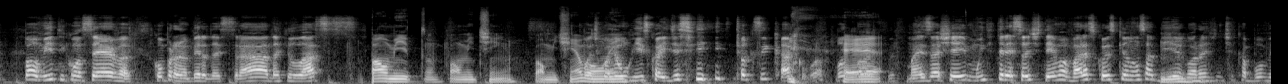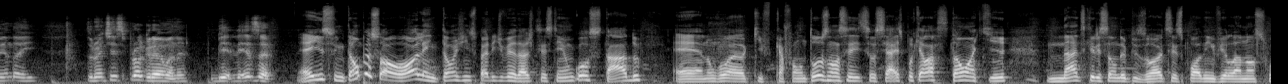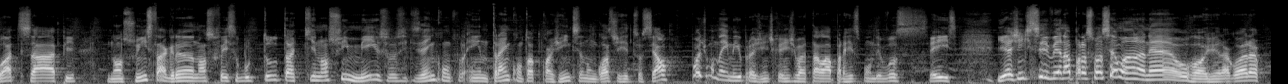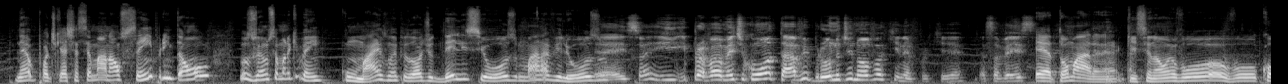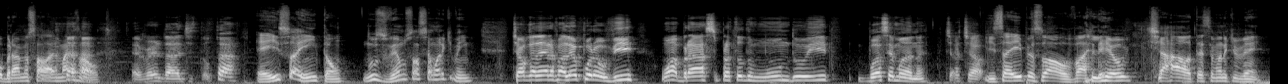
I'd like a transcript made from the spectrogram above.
Palmito em conserva, compra na beira da estrada, aquilo lá Palmito, palmitinho. Palmitinho é Pode bom. Pode correr hein? um risco aí de se intoxicar com uma é. Mas achei muito interessante o tema, várias coisas que eu não sabia. Uhum. Agora a gente acabou vendo aí durante esse programa, né? Beleza? É isso. Então, pessoal, olha, então a gente espera de verdade que vocês tenham gostado. É, não vou aqui ficar falando todas as nossas redes sociais, porque elas estão aqui na descrição do episódio. Vocês podem ver lá nosso WhatsApp, nosso Instagram, nosso Facebook, tudo tá aqui, nosso e-mail, se você quiser entrar em contato com a gente, se não gosta de rede social, pode mandar e-mail pra gente que a gente vai estar tá lá para responder vocês. E a gente se vê na próxima semana, né, o Roger? Agora, né, o podcast é semanal sempre, então nos vemos semana que vem com mais um episódio delicioso, maravilhoso. É isso aí. E provavelmente com o Otávio e Bruno de novo aqui, né? Porque dessa vez. É, tomara, né? que senão eu vou, vou cobrar meu salário mais alto. é verdade. Então tá. É isso aí, então. Nos vemos na semana que vem. Tchau, galera. Valeu por ouvir. Um abraço para todo mundo e boa semana. Tchau, tchau. Isso aí, pessoal. Valeu. Tchau. Até semana que vem.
